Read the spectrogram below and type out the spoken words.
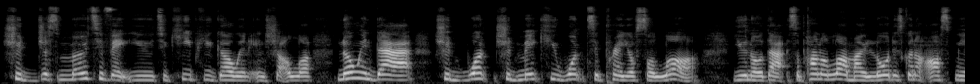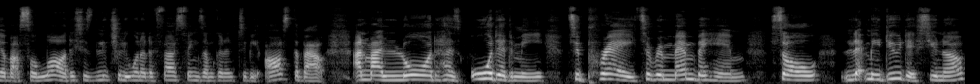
should just motivate you to keep you going inshallah. Knowing that should want should make you want to pray your salah. You know that subhanallah my lord is going to ask me about salah. This is literally one of the first things i'm going to be asked about. And my lord has ordered me to pray pray to remember him. So let me do this you know?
